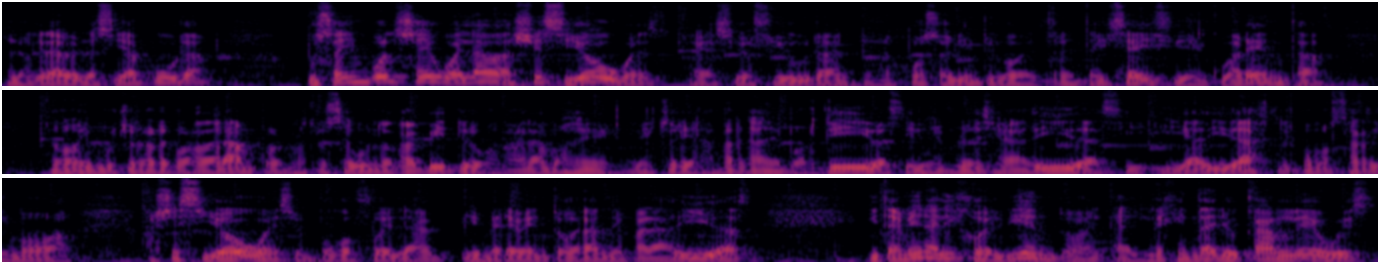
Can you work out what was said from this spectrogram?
en lo que era velocidad pura, Usain Bolt ya igualaba a Jesse Owens, que había sido figura en, en los Juegos Olímpicos del 36 y del 40, y muchos lo recordarán por nuestro segundo capítulo, cuando hablamos de la historia de las marcas deportivas y la influencia de Adidas y, Adidas, cómo se arrimó a, Jesse Owens y un poco fue el primer evento grande para Adidas. Y también al Hijo del Viento, al, legendario Carl Lewis,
